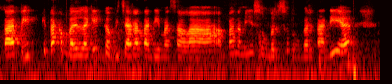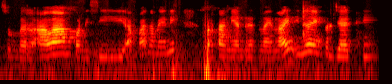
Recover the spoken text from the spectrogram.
tapi kita kembali lagi ke bicara tadi masalah apa namanya sumber-sumber tadi ya, sumber alam, kondisi apa namanya ini pertanian dan lain-lain. Inilah yang terjadi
